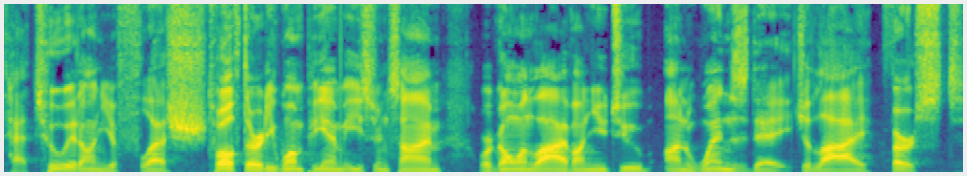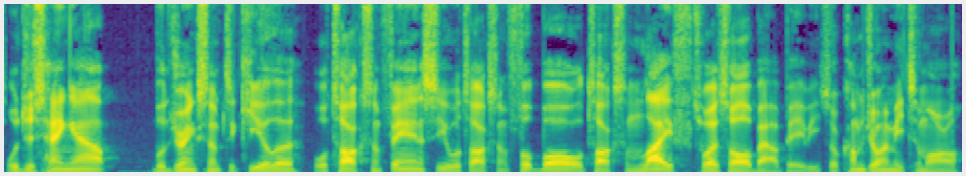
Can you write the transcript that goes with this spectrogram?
tattoo it on your flesh 12.30 1 p.m eastern time we're going live on youtube on wednesday july 1st we'll just hang out We'll drink some tequila. We'll talk some fantasy. We'll talk some football. We'll talk some life. That's what it's all about, baby. So come join me tomorrow.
